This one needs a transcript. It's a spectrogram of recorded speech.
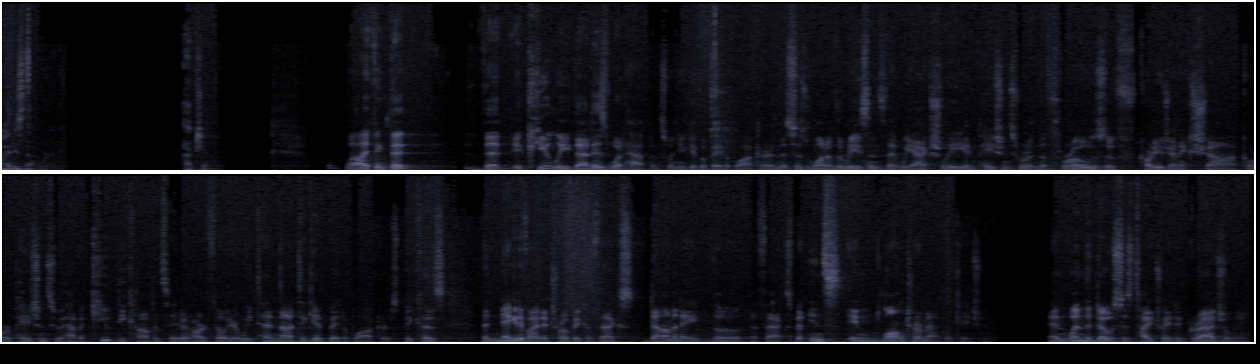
Why does that work? Action. Well, I think that that acutely that is what happens when you give a beta blocker and this is one of the reasons that we actually in patients who are in the throes of cardiogenic shock or patients who have acute decompensated heart failure we tend not to give beta blockers because the negative inotropic effects dominate the effects. But in, in long-term application, and when the dose is titrated gradually,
